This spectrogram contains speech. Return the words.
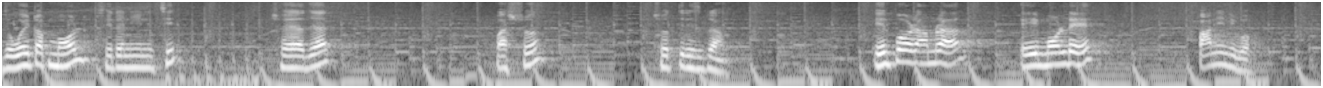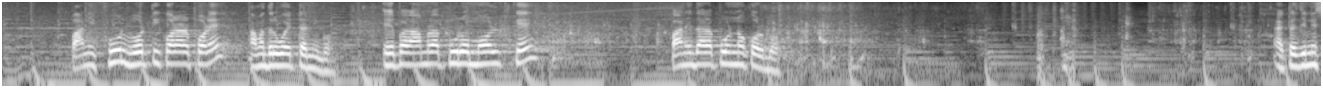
যে ওয়েট অফ মোল্ড সেটা নিয়ে নিচ্ছি। ছয় হাজার পাঁচশো ছত্রিশ গ্রাম। এরপর আমরা এই মোল্ডে পানি নিব। পানি ফুল ভর্তি করার পরে আমাদের ওয়েটটা নিব। এরপর আমরা পুরো মোল্ডকে পানি দ্বারা পূর্ণ করব। একটা জিনিস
